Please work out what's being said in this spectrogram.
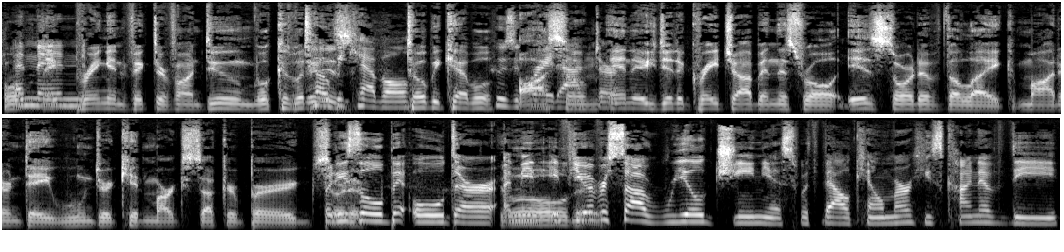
Well, and then they bring in Victor Von Doom. Well, because what Toby it is, Kebbell, Toby Kebbell, who's a great actor. and he did a great job in this role. Is sort of the like modern day Wunder Kid, Mark Zuckerberg. but he's of- a little bit older. I mean, little if you ever saw Real Genius with Val Kilmer, he's kind of the.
